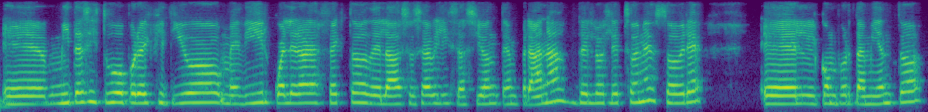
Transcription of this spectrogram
Eh, mi tesis tuvo por objetivo medir cuál era el efecto de la sociabilización temprana de los lechones sobre el comportamiento,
